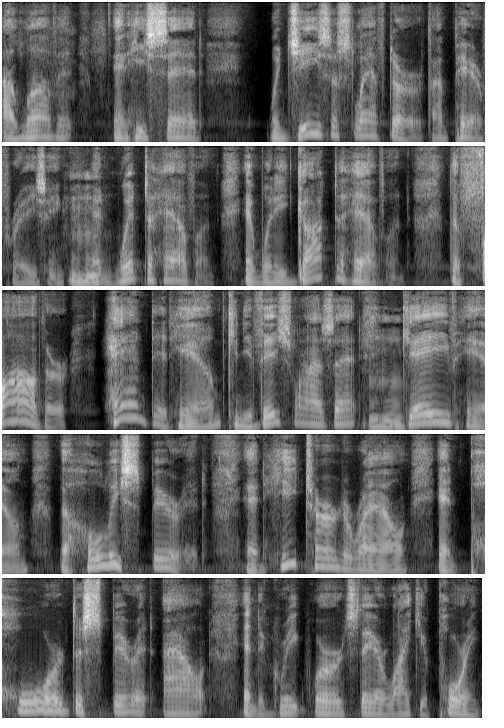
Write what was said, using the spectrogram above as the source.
I love it. And he said, when Jesus left earth, I'm paraphrasing, and went to heaven, and when he got to heaven, the Father handed him, can you visualize that? Mm-hmm. Gave him the Holy Spirit, and he turned around and poured the Spirit out. And the Greek words there, like you're pouring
